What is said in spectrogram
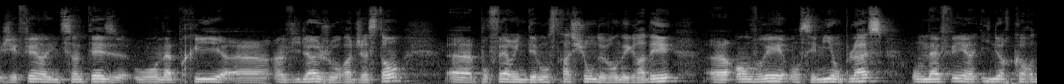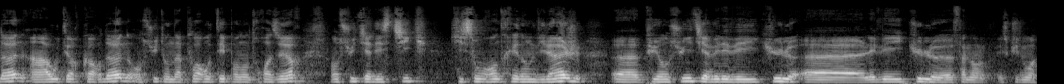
j'ai fait une synthèse où on a pris euh, un village au Rajasthan euh, pour faire une démonstration de vent dégradé. Euh, en vrai, on s'est mis en place, on a fait un inner cordon, un outer cordon, ensuite on a poireauté pendant 3 heures, ensuite il y a des sticks qui sont rentrés dans le village, puis ensuite il y avait les véhicules, les véhicules, enfin non, excuse-moi,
